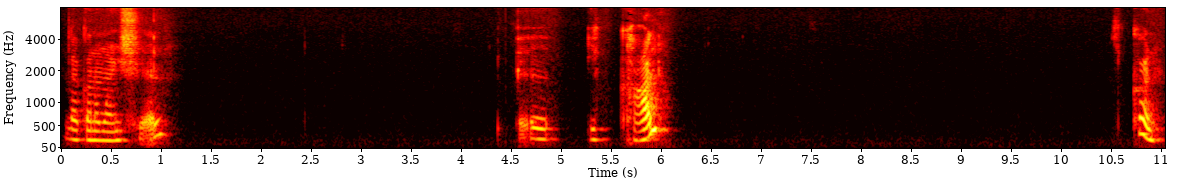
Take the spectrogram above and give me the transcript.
Dacă nu mă înșel. E, e cal? E cal.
